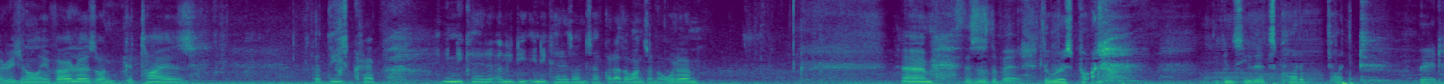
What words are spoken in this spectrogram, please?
original evolos on good tires. It's got these crap indicator led indicators on so i've got other ones on order. Um, this is the bad the worst part. You can see that's quite a quite bad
